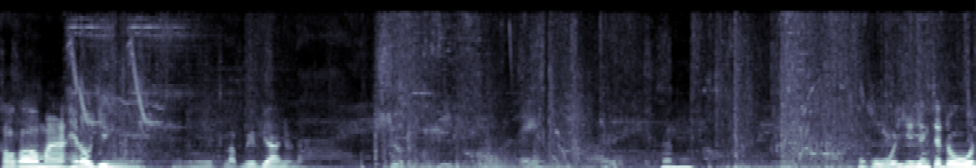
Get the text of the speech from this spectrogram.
ขาก็มาให้เรายิงรับเวฟยากอยู่นะนั่นโอ้โหไอ้เหี้ยยังจะโดน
